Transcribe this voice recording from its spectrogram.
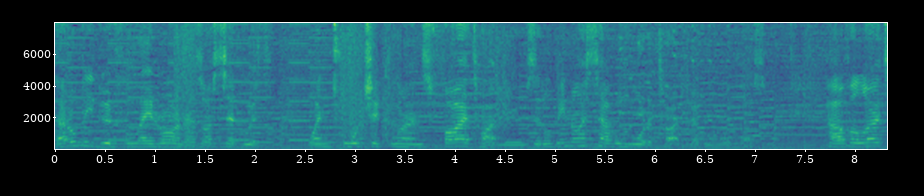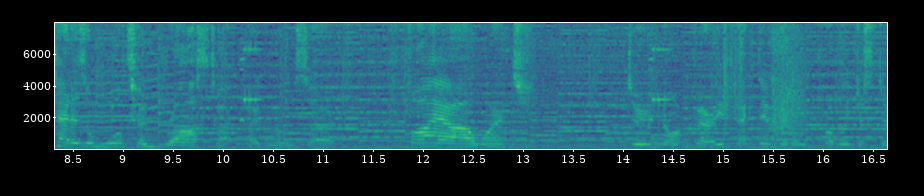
That'll be good for later on, as I said with when Torchic learns fire-type moves, it'll be nice to have a water-type Pokemon with us. However, Lotad is a water grass type Pokemon, so fire won't do not very effective. It'll probably just do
